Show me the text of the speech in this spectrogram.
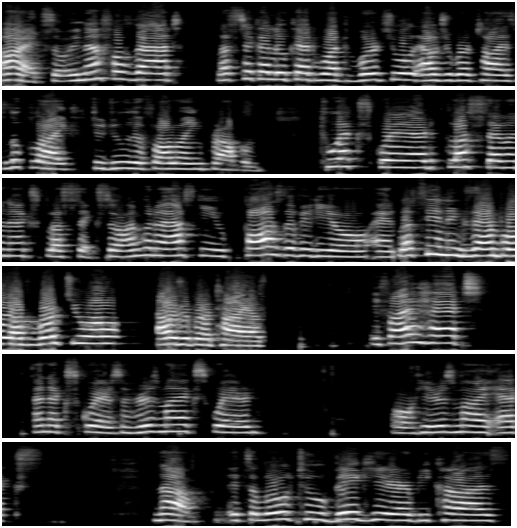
Alright, so enough of that. Let's take a look at what virtual algebra tiles look like to do the following problem. 2x squared plus 7x plus 6. So I'm going to ask you pause the video and let's see an example of virtual algebra tiles. If I hatch an x squared, so here's my x squared, or here's my x. Now, it's a little too big here because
